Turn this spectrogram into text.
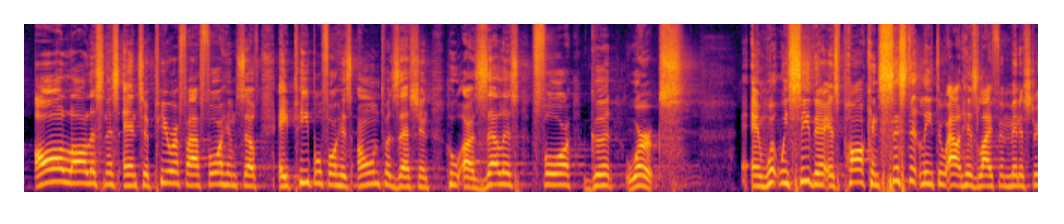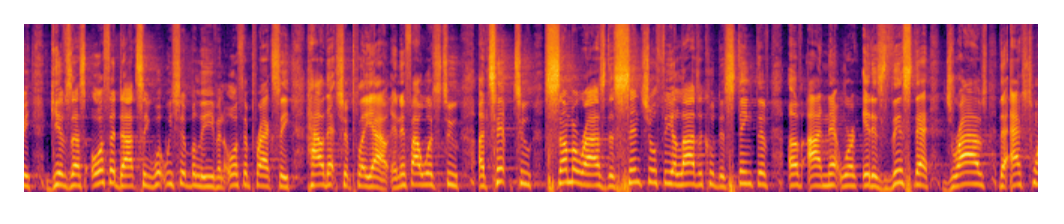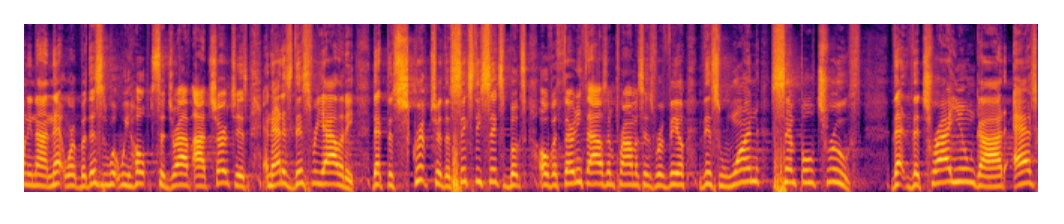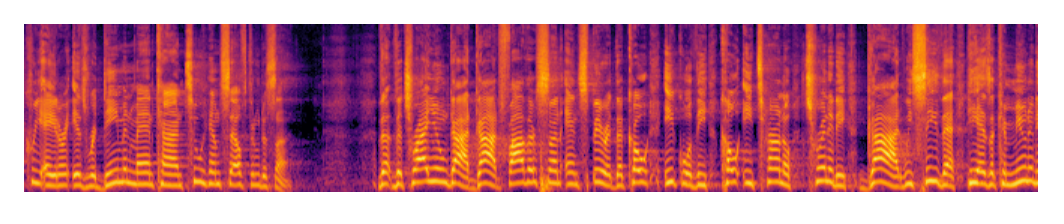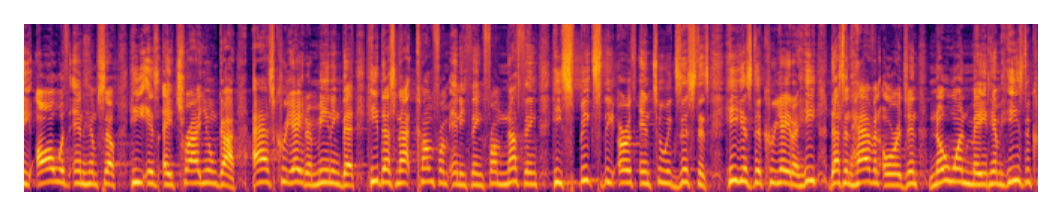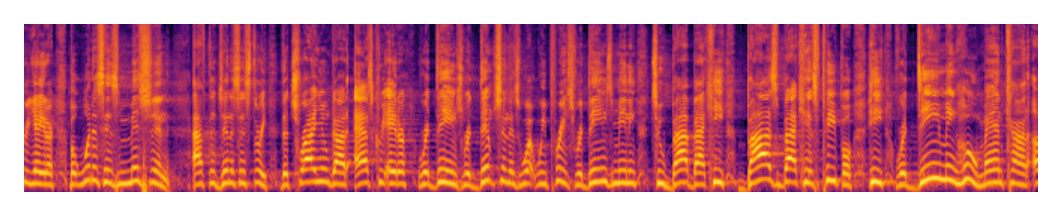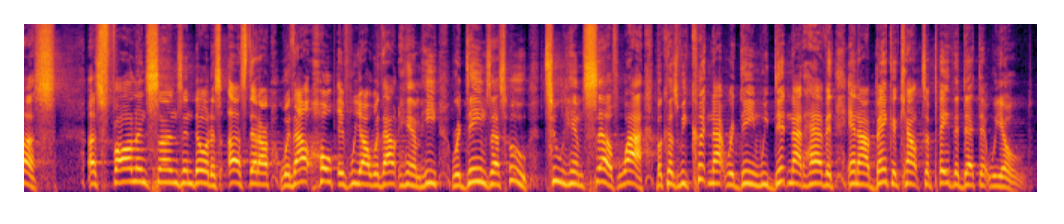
all lawlessness and to purify for himself a people for his own possession who are zealous for good works. And what we see there is Paul consistently throughout his life and ministry gives us orthodoxy, what we should believe, and orthopraxy, how that should play out. And if I was to attempt to summarize the central theological distinctive of our network, it is this that drives the Acts 29 network, but this is what we hope to drive our churches, and that is this reality that the scripture, the 66 books, over 30,000 promises reveal this one simple truth that the triune God, as creator, is redeeming mankind to himself through the Son. The, the triune God, God, Father, Son, and Spirit, the co equal, the co eternal Trinity, God, we see that He has a community all within Himself. He is a triune God as creator, meaning that He does not come from anything, from nothing. He speaks the earth into existence. He is the creator. He doesn't have an origin, no one made Him. He's the creator. But what is His mission? After Genesis 3. The triune God, as creator, redeems. Redemption is what we preach. Redeems meaning to buy back. He buys back his people. He redeeming who? Mankind, us us fallen sons and daughters, us that are without hope if we are without Him. He redeems us who? To Himself. Why? Because we could not redeem, we did not have it in our bank account to pay the debt that we owed.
